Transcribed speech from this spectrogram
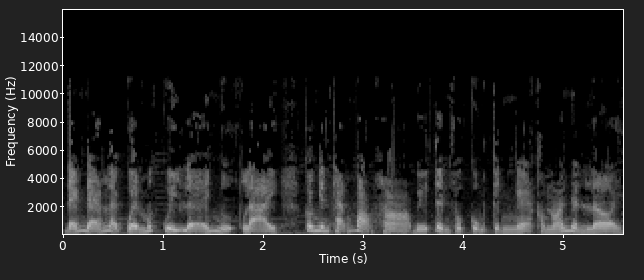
Đảng đảng lại quên mất quỳ lễ ngược lại, còn nhìn thẳng bọn họ, biểu tình vô cùng kinh ngạc không nói nên lời.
